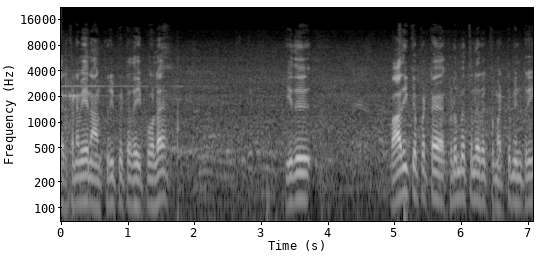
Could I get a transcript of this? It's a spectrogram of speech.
ஏற்கனவே நான் குறிப்பிட்டதைப் போல இது பாதிக்கப்பட்ட குடும்பத்தினருக்கு மட்டுமின்றி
